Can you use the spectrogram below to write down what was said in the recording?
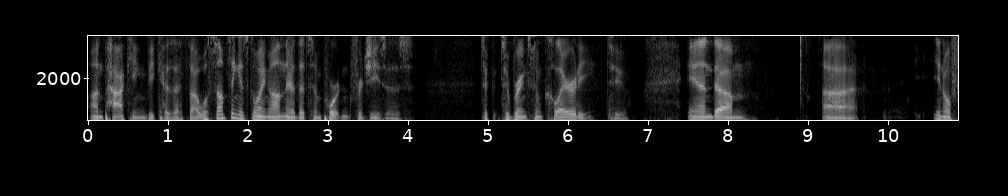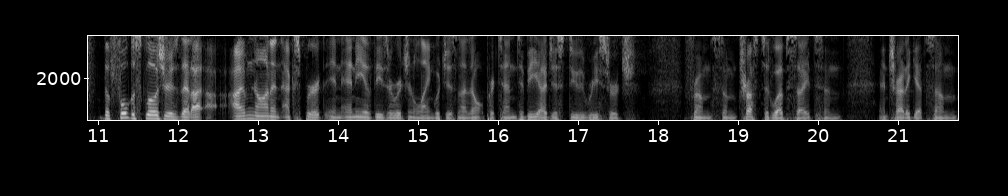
unpacking because I thought, well, something is going on there that's important for Jesus to to bring some clarity to, and um, uh, you know, f- the full disclosure is that I, I'm not an expert in any of these original languages, and I don't pretend to be. I just do research from some trusted websites and and try to get some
